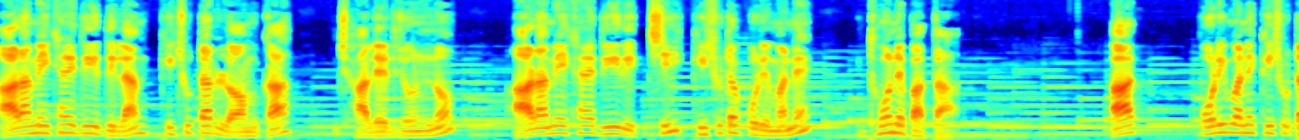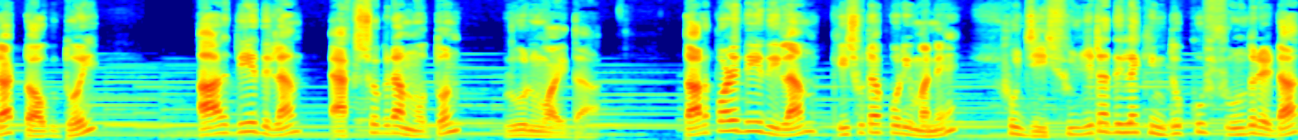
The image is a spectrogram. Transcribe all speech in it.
আর আমি এখানে দিয়ে দিলাম কিছুটা লঙ্কা ঝালের জন্য, আর আমি এখানে দিয়ে দিচ্ছি কিছুটা পরিমাণে ধনে পাতা। আর পরিমাণে কিছুটা টক দই, আর দিয়ে দিলাম একশো গ্রাম মতন রুল ময়দা। তারপরে দিয়ে দিলাম কিছুটা পরিমাণে সুজি। সুজিটা দিলে কিন্তু খুব সুন্দর এটা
